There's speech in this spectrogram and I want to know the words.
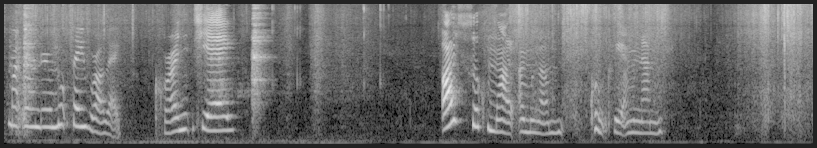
Might be wondering what flavour are they? Crunchy. I suck my M&M's, crunchy M&M's.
